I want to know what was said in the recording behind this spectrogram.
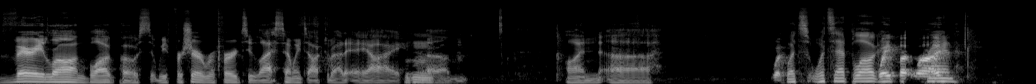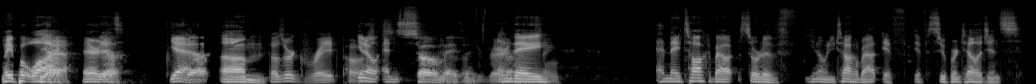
very long blog post that we for sure referred to last time we talked about ai mm-hmm. um, on uh, what? what's what's that blog wait but why Brian? wait but why yeah. there it yeah. is. yeah. yeah. Um, those are great posts you know and so amazing and they and they talk about sort of you know when you talk about if if super intelligence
